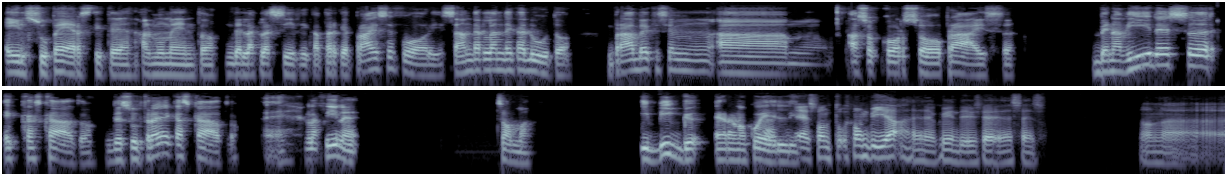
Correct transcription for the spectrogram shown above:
è il superstite al momento della classifica, perché Price è fuori, Sunderland è caduto, Brabeck sem- ha, ha soccorso Price, Benavides è cascato, De Sutre è cascato. Eh, alla fine, insomma, i big erano quelli. Eh, sono via, eh, quindi, cioè, nel senso, non, eh,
